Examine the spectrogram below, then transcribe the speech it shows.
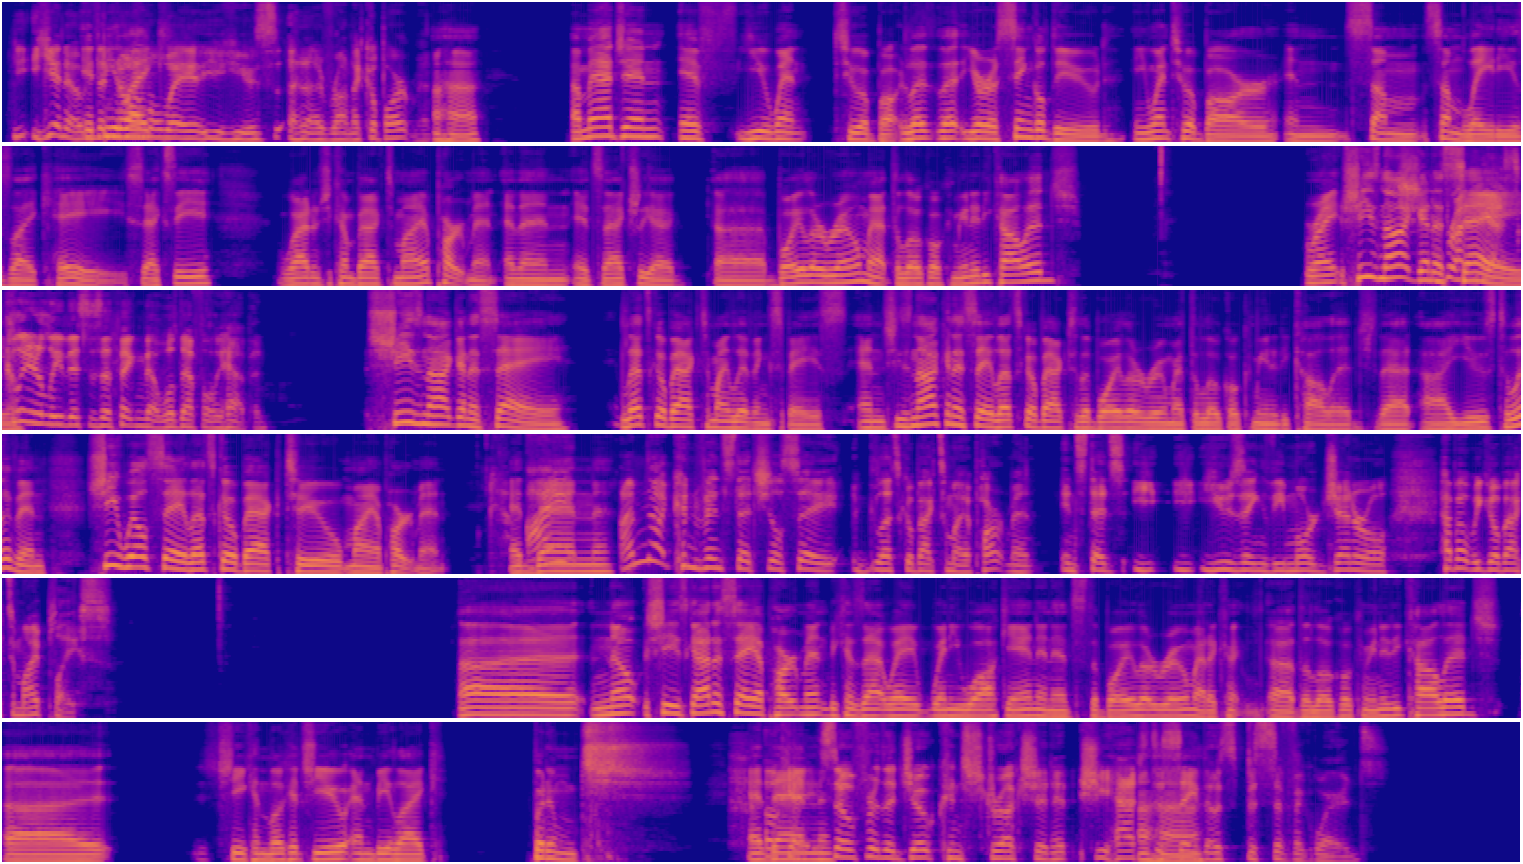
Y- you know, the normal like- way you use an ironic apartment. Uh huh. Imagine if you went to a bar. Let, let- you're a single dude. You went to a bar, and some some lady is like, "Hey, sexy, why don't you come back to my apartment?" And then it's actually a, a boiler room at the local community college. Right? She's not gonna say. Yes, clearly this is a thing that will definitely happen. she's not gonna say. Let's go back to my living space. And she's not going to say, let's go back to the boiler room at the local community college that I used to live in. She will say, let's go back to my apartment. And then, I'm not convinced that she'll say, "Let's go back to my apartment." Instead, y- using the more general, "How about we go back to my place?" uh, no, she's got to say apartment because that way, when you walk in and it's the boiler room at a, uh, the local community college, uh, she can look at you and be like, boom, and Okay, then, so for the joke construction, it she has to Uh-huh. say those specific words.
